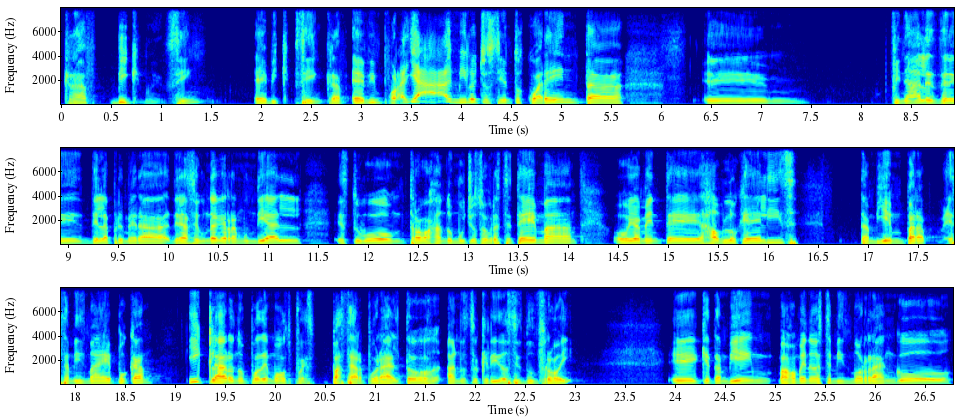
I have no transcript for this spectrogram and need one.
Kraft Big, ¿sí? Evic, sí, Kraft Evin por allá en 1840. Eh, finales de, la primera, de la Segunda Guerra Mundial estuvo trabajando mucho sobre este tema. Obviamente, Havelock Ellis también para esa misma época. Y claro, no podemos pues, pasar por alto a nuestro querido Sigmund Freud, eh, que también más o menos este mismo rango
